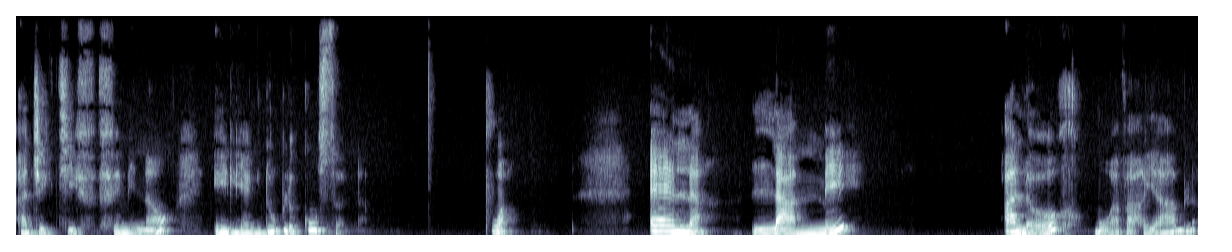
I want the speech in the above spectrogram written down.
adjectif féminin, et il y a une double consonne. Point. Elle la met alors, mot invariable,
